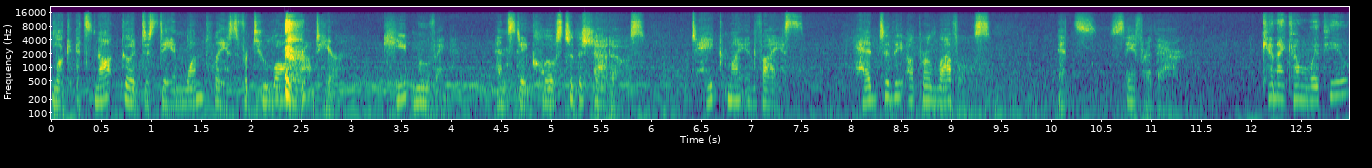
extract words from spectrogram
Look, it's not good to stay in one place for too long around here. Keep moving, and stay close to the shadows. Take my advice. Head to the upper levels. It's safer there. Can I come with you?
